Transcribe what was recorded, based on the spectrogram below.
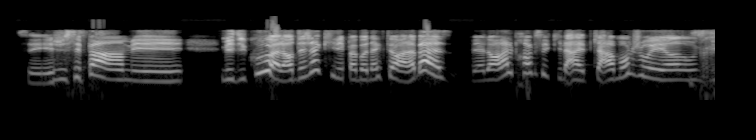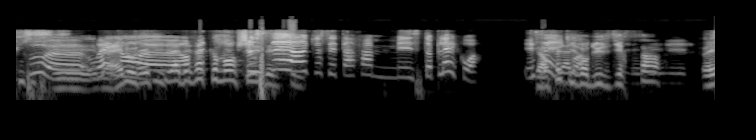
C'est, je sais pas, hein, mais, mais du coup, alors déjà qu'il est pas bon acteur à la base. Mais alors là, le problème, c'est qu'il arrête carrément de jouer, hein. Donc du coup, euh, ouais, bah, elle non, aussi, euh, il a en déjà fait, commencé. je sais, hein, que c'est ta femme, mais s'il te plaît, quoi. Et en fait, ils ont dû se dire ça. Et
